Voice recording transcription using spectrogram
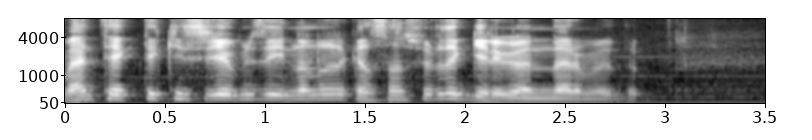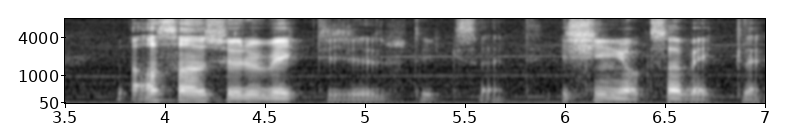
Ben tekte keseceğimize inanarak asansörü de geri göndermedim. Asansörü bekleyeceğiz 2 saat. İşin yoksa bekle.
